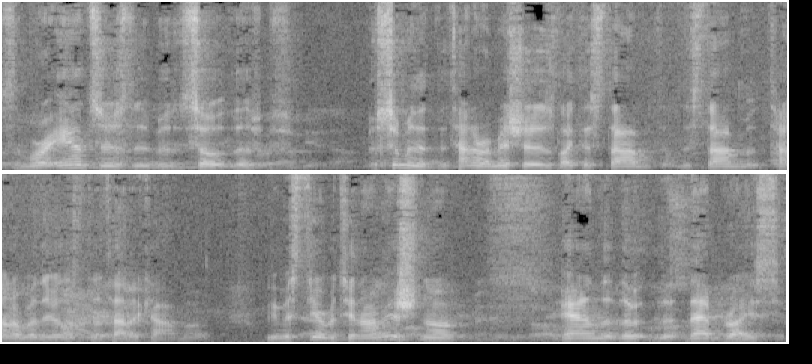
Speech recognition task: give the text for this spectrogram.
so more answers. So the assuming that the Tana Mishnah is like the Stam, the Stam Tana over there, the Tanakama, we a steer between our Mishnah and the, the, the, that Brisa.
